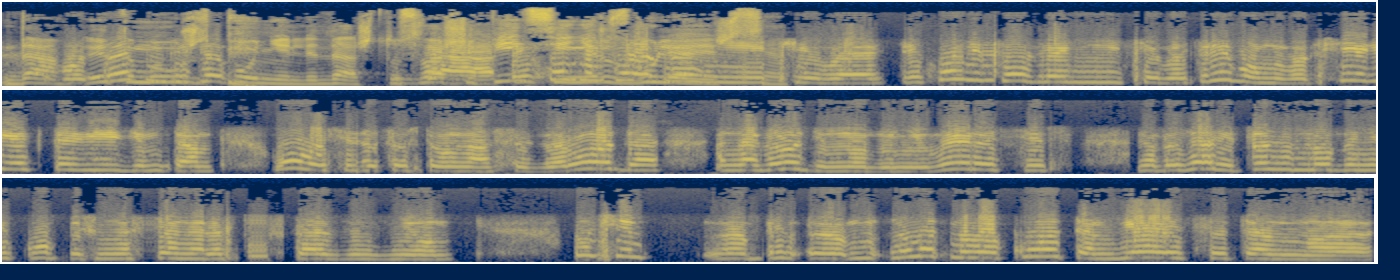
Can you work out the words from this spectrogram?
Да, вот это мы уже поняли, да, что с да, вашей пенсией не разгуляешься. Ограничивать, приходится ограничивать. Рыбу мы вообще редко видим. Там овощи, это то, что у нас с огорода. А на огороде много не вырастешь. На базаре тоже много не купишь. У нас цены растут с каждым днем. В общем, э, э, ну вот молоко, там яйца, там э,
